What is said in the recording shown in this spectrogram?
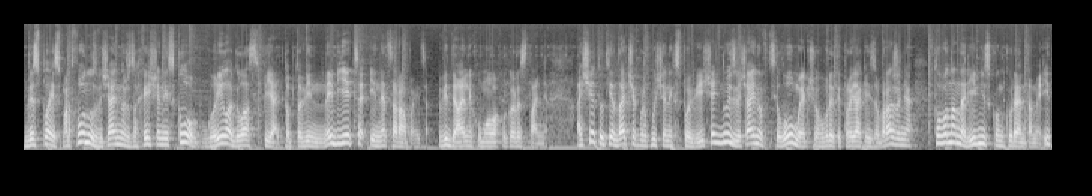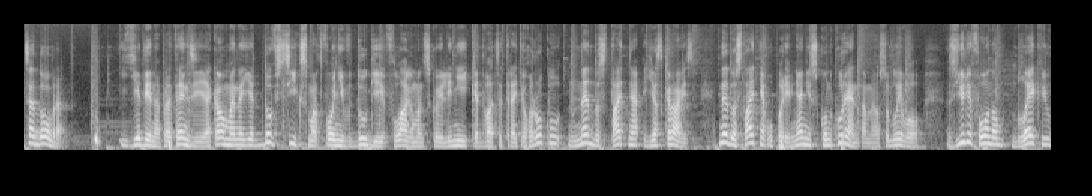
Дисплей смартфону, звичайно ж, захищений склом Gorilla Glass 5, тобто він не б'ється і не царапається в ідеальних умовах використання. А ще тут є датчик пропущених сповіщень. Ну і звичайно, в цілому, якщо говорити про якість зображення, то вона на рівні з конкурентами, і це добре. Єдина претензія, яка у мене є до всіх смартфонів Дугі флагманської лінійки 23-го року, недостатня яскравість. Недостатня у порівнянні з конкурентами, особливо з Юліфоном, Blackview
